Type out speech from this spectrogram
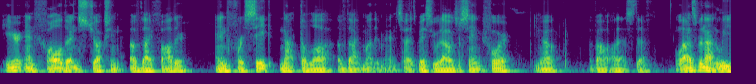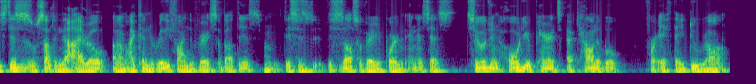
hear and follow the instruction of thy father, and forsake not the law of thy mother, man. So that's basically what I was just saying before, you know, about all that stuff. Last but not least, this is something that I wrote. Um, I couldn't really find the verse about this. Um, this is this is also very important, and it says, "Children, hold your parents accountable for if they do wrong."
